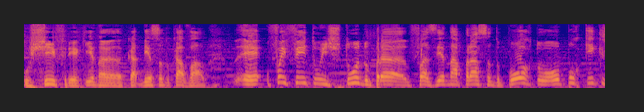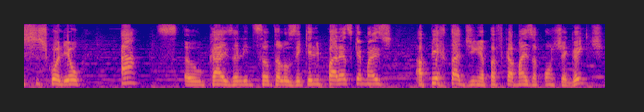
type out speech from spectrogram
o chifre aqui na cabeça do cavalo. É, foi feito um estudo para fazer na Praça do Porto ou por que que se escolheu a o cais ali de Santa Luzia, que ele parece que é mais apertadinha para ficar mais aconchegante?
